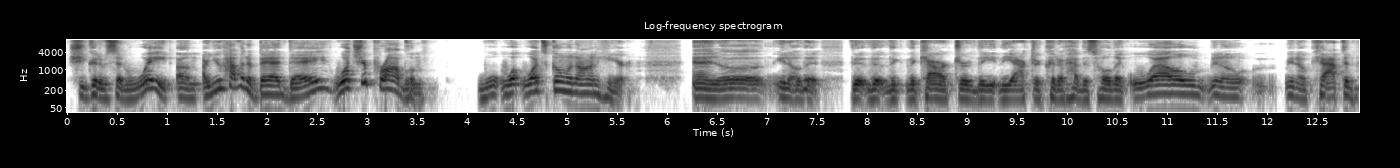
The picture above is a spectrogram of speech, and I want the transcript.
She could have said, wait, um, are you having a bad day? What's your problem? What, what's going on here? and uh, you know the, the the the character the the actor could have had this whole like well you know you know captain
